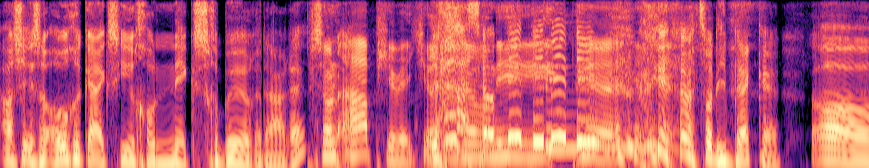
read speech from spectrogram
als je in zijn ogen kijkt, zie je gewoon niks gebeuren daar, hè? Zo'n aapje, weet je. wel. Ja, Zo zo van die-. Ja. Met van die bekken. Oh,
